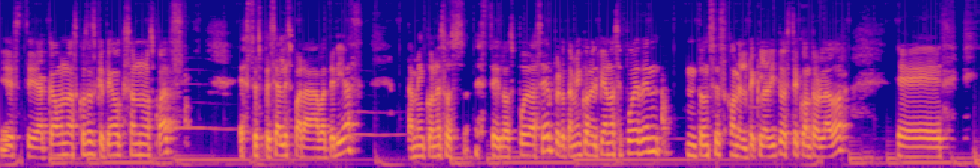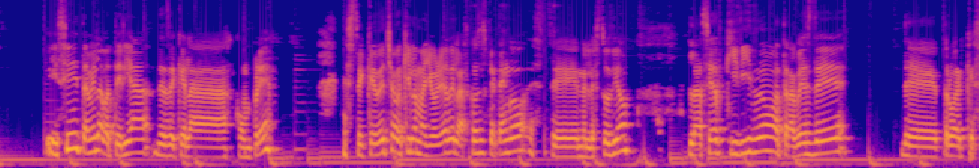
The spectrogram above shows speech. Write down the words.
este, acá unas cosas que tengo que son unos pads, este, especiales para baterías. También con esos, este, los puedo hacer, pero también con el piano se pueden. Entonces con el tecladito, este controlador. Eh, y sí, también la batería, desde que la compré, este, que de hecho aquí la mayoría de las cosas que tengo este, en el estudio las he adquirido a través de, de trueques.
